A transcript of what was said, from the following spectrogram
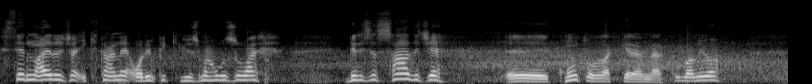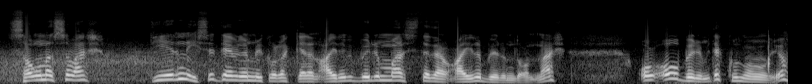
Sitenin ayrıca iki tane olimpik yüzme havuzu var. Birisi sadece e, konut olarak gelenler kullanıyor. Saunası var. Diğerine ise devremlik olarak gelen ayrı bir bölüm var. Siteden ayrı bölümde onlar. O, o bölümü de kullanılıyor.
